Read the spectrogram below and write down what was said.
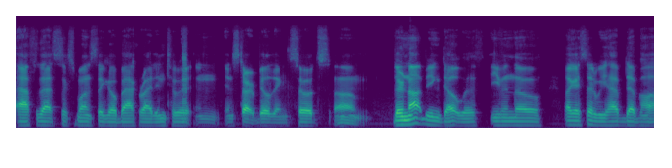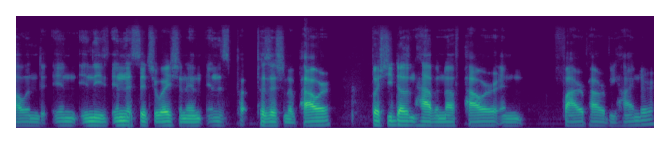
after that six months, they go back right into it and, and start building. So it's um, they're not being dealt with, even though, like I said, we have Deb Haaland in in these in this situation in in this p- position of power, but she doesn't have enough power and firepower behind her.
